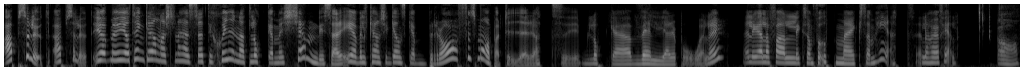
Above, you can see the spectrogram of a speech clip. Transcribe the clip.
Absolut, absolut. Ja, men jag tänker annars den här strategin att locka med kändisar är väl kanske ganska bra för småpartier att eh, locka väljare på, eller? Eller i alla fall liksom få uppmärksamhet, eller har jag fel? Ja.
